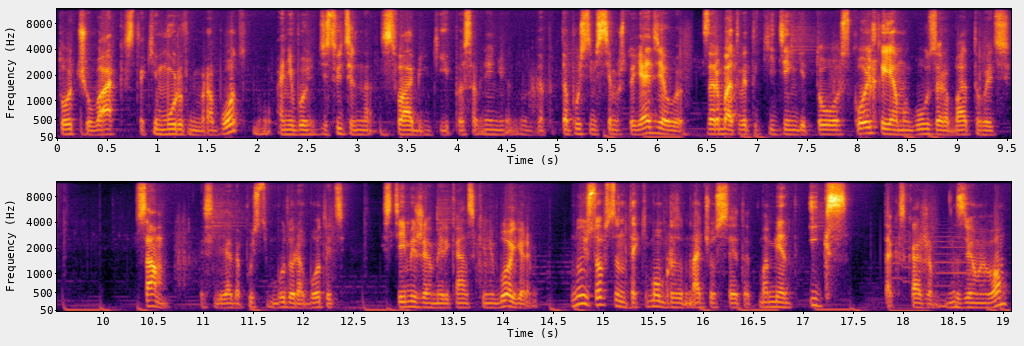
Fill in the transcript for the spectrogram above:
тот чувак с таким уровнем работ, ну, они будут действительно слабенькие по сравнению, ну, допустим, с тем, что я делаю, зарабатывать такие деньги, то сколько я могу зарабатывать сам, если я, допустим, буду работать с теми же американскими блогерами. Ну и, собственно, таким образом начался этот момент X, так скажем, назовем его.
